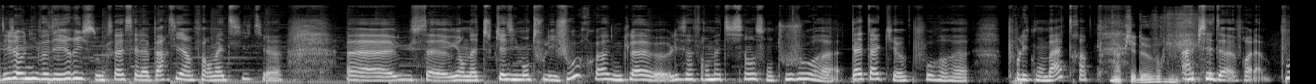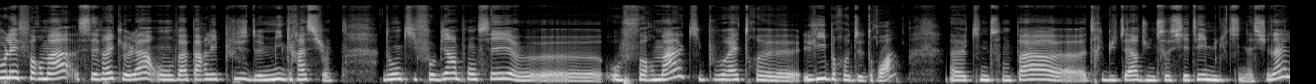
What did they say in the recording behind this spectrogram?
Déjà au niveau des virus, donc ça c'est la partie informatique. Euh, ça- il y en a tout- quasiment tous les jours. quoi. Donc là, euh, les informaticiens sont toujours euh, d'attaque pour, pour les combattre. Un pied d'œuvre À pied d'œuvre, voilà. Pour les formats, c'est vrai que là, on va parler plus de migration. Donc, il faut bien penser aux formats qui pourraient être libres de droit, euh, qui ne sont pas tributaires d'une société multinationale.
